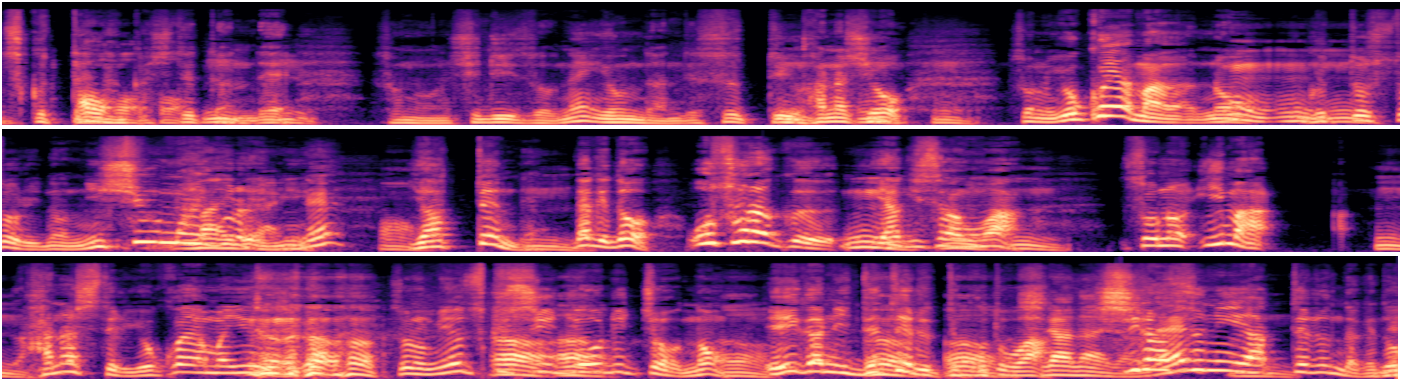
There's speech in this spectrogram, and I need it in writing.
作ったりなんかしてたんで、そのシリーズをね、読んだんですっていう話を、その横山のグッドストーリーの2週前ぐらいにやってんだよ。だけど、おそらく八木さんは、その今、話してる横山裕二が、その三つし料理長の映画に出てるってことは、知らずにやってるんだけど、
